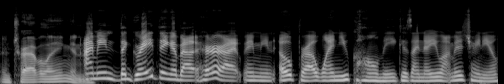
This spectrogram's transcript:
and traveling and I mean, the great thing about her, I, I mean, Oprah, when you call me, because I know you want me to train you,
